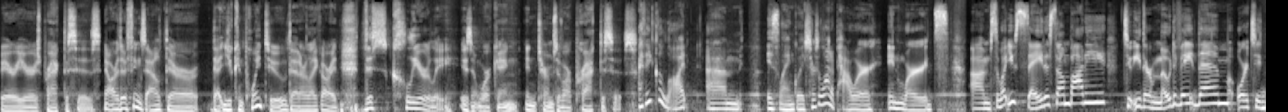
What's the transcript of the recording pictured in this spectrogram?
barriers, practices. Now, are there things out there that you can point to that are like, all right, this clearly isn't working in terms of our practices? I think a lot um, is language. There's a lot of power in words. Um, so what you say to somebody to either motivate them or to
